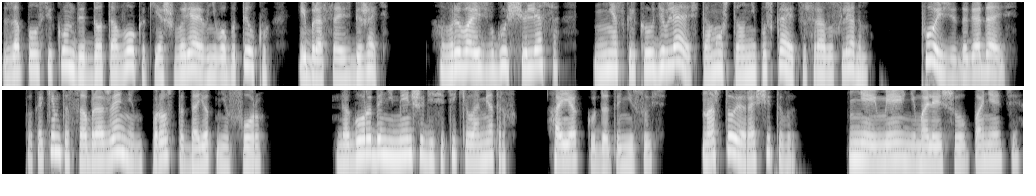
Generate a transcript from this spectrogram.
за полсекунды до того, как я швыряю в него бутылку и бросаюсь бежать. Врываясь в гущу леса, несколько удивляясь тому, что он не пускается сразу следом. Позже догадаюсь, по каким-то соображениям просто дает мне фору. До города не меньше десяти километров, а я куда-то несусь. На что я рассчитываю? Не имею ни малейшего понятия.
